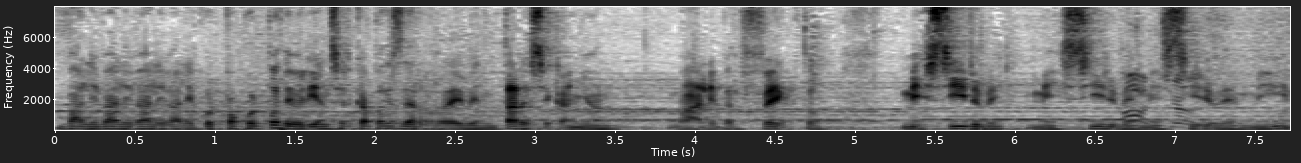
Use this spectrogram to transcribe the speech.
vale, vale, vale, vale. Cuerpo a cuerpo deberían ser capaces de reventar ese cañón. Vale, perfecto. Me sirve, me sirve, me sirve, me,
